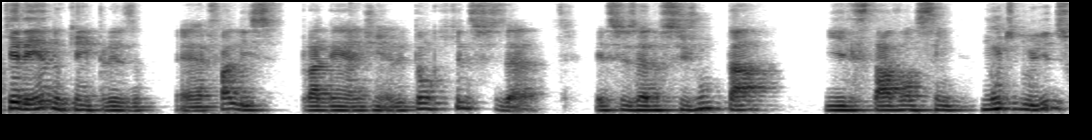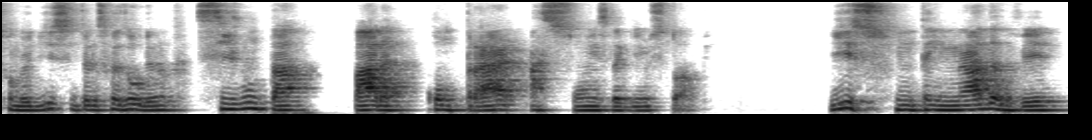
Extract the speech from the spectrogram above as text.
querendo que a empresa é, falisse para ganhar dinheiro. Então o que, que, eles fizeram? Eles fizeram se juntar e eles estavam assim muito doídos, como eu disse, então eles resolveram se juntar para comprar ações da GameStop. Isso não tem nada a ver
